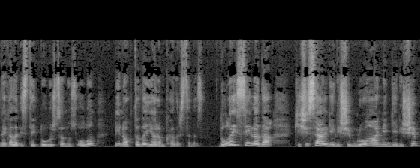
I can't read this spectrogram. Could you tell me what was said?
ne kadar istekli olursanız olun bir noktada yarım kalırsınız. Dolayısıyla da kişisel gelişim, ruhani gelişim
